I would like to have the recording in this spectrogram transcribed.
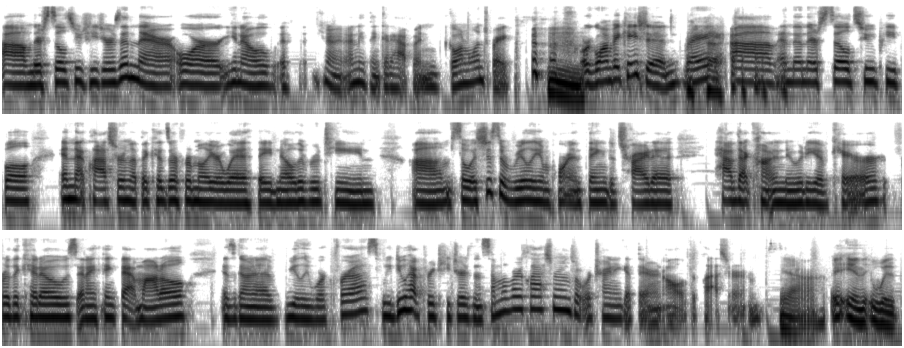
um, there's still two teachers in there. Or, you know, if, you know, anything could happen, go on a lunch break Hmm. or go on vacation, right? um, and then there's still two people in that classroom that the kids are familiar with. They know the routine. Um, so it's just a really important thing to try to have that continuity of care for the kiddos. And I think that model is going to really work for us. We do have three teachers in some of our classrooms, but we're trying to get there in all of the classrooms. yeah. In with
